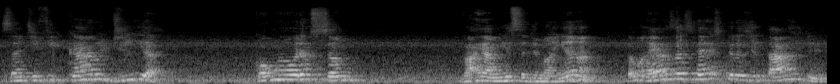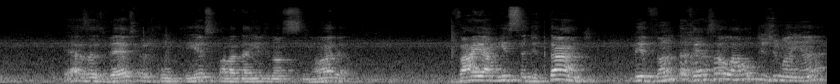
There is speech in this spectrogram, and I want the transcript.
santificar o dia com a oração. Vai à missa de manhã, então reza as vésperas de tarde, reza as vésperas com texto, com a ladainha de Nossa Senhora. Vai à missa de tarde, levanta, reza laudes de manhã.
